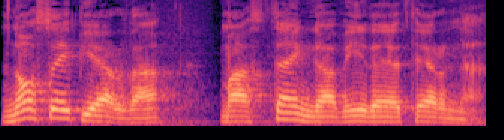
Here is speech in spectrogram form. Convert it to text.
no se pierda, mas tenga vida eterna.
